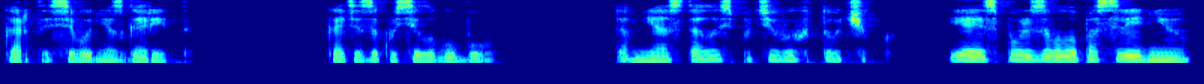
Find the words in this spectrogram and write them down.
Карта сегодня сгорит. Катя закусила губу. Там не осталось путевых точек. Я использовала последнюю.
